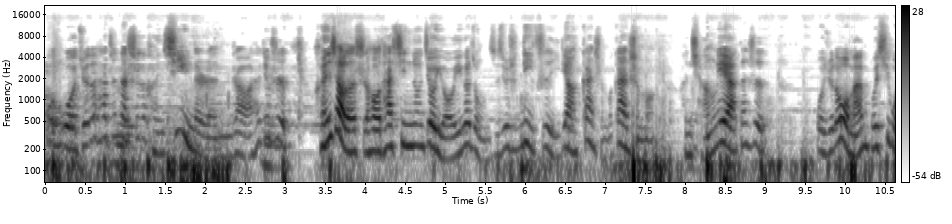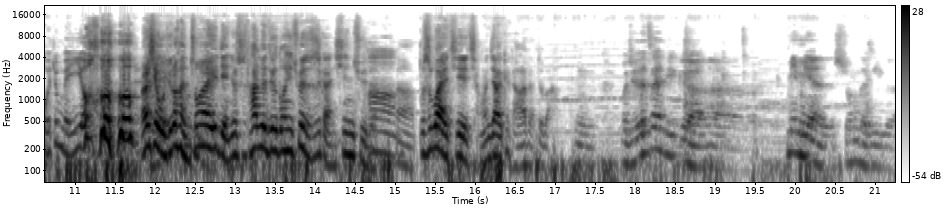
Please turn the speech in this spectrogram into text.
我我觉得他真的是个很幸运的人，你知道吧？他就是很小的时候，他心中就有一个种子，就是立志一定要干什么干什么，很强烈啊。但是我觉得我蛮不幸，我就没有。而且我觉得很重要一点就是他对这个东西确实是感兴趣的嗯啊、不是外界强加给他的，对吧？嗯，我觉得在那个呃面面兄的这个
